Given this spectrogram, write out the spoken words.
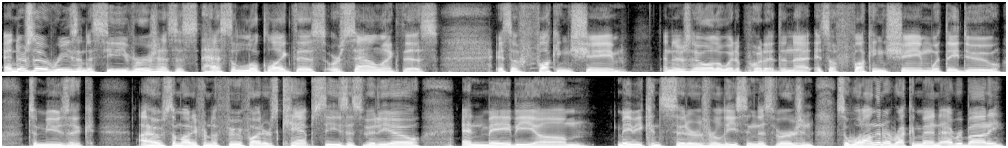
And there's no reason the CD version has to, has to look like this or sound like this. It's a fucking shame. And there's no other way to put it than that. It's a fucking shame what they do to music. I hope somebody from the Foo Fighters camp sees this video and maybe um maybe considers releasing this version. So what I'm going to recommend to everybody,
